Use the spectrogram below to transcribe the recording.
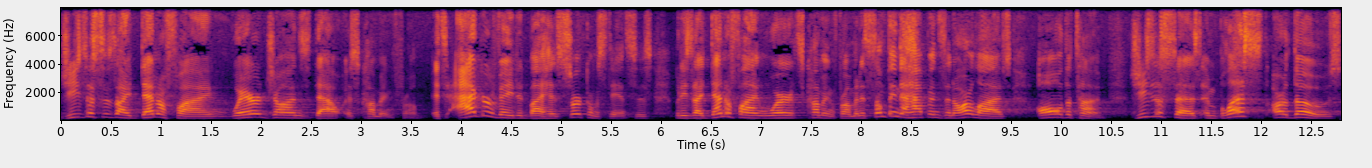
Jesus is identifying where John's doubt is coming from. It's aggravated by his circumstances, but he's identifying where it's coming from. And it's something that happens in our lives all the time. Jesus says, And blessed are those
